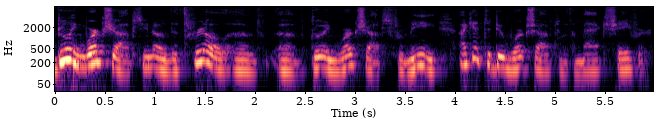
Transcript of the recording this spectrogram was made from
doing workshops, you know, the thrill of, of doing workshops for me, I get to do workshops with Max Schaefer.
